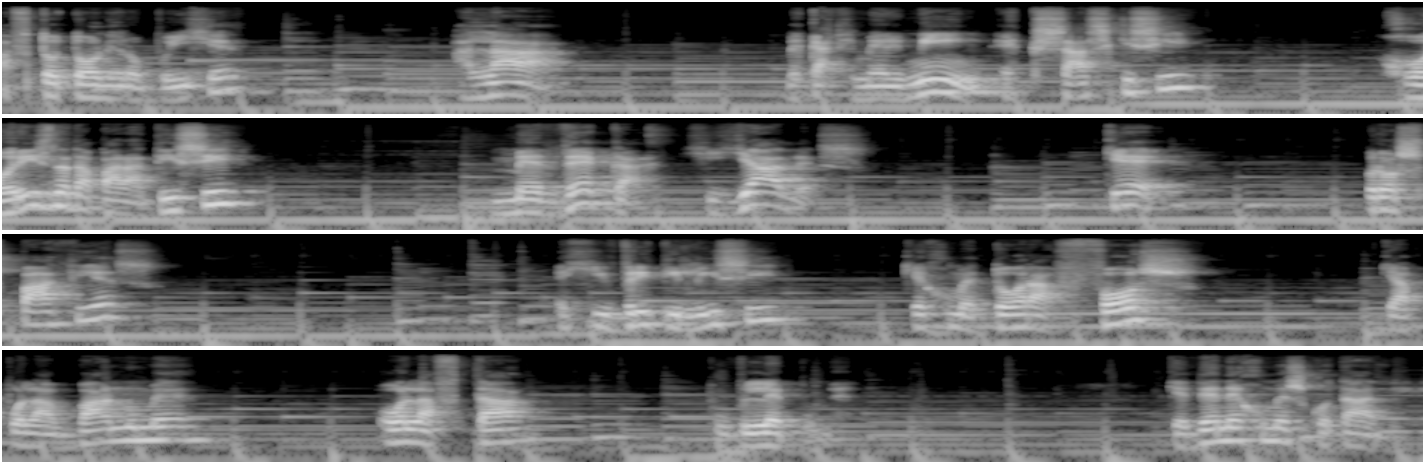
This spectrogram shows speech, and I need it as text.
αυτό το όνειρο που είχε, αλλά με καθημερινή εξάσκηση, χωρίς να τα παρατήσει, με 10.000 και προσπάθειες έχει βρει τη λύση και έχουμε τώρα φως και απολαμβάνουμε όλα αυτά που βλέπουμε. Και δεν έχουμε σκοτάδι,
